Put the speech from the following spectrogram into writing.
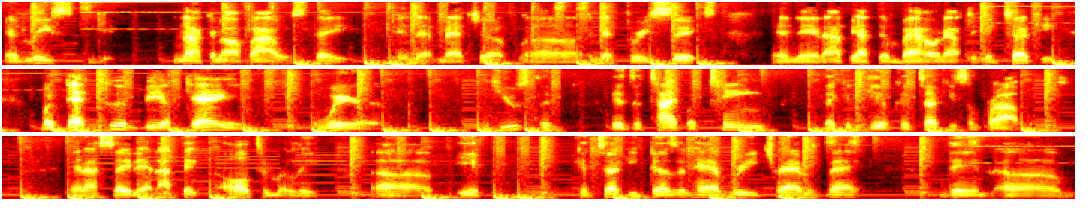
at least knocking off Iowa State in that matchup uh, in that three six, and then I've got them bowing out to Kentucky. But that could be a game where Houston is the type of team that could give Kentucky some problems. And I say that I think ultimately, uh, if Kentucky doesn't have Reid Travis back, then um,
